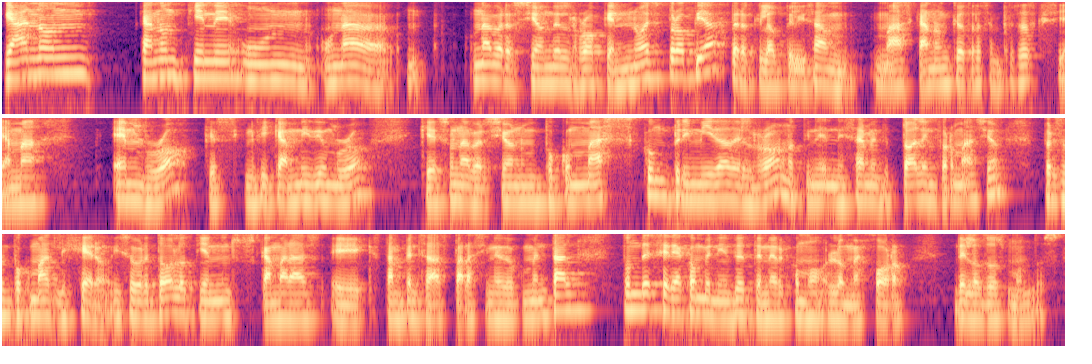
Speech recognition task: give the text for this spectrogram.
Canon, Canon tiene una, una, versión del RAW que no es propia, pero que la utiliza más Canon que otras empresas, que se llama MRAW, que significa Medium RAW, que es una versión un poco más comprimida del RAW, no tiene necesariamente toda la información, pero es un poco más ligero. Y sobre todo lo tienen sus cámaras eh, que están pensadas para cine documental, donde sería conveniente tener como lo mejor de los dos mundos.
